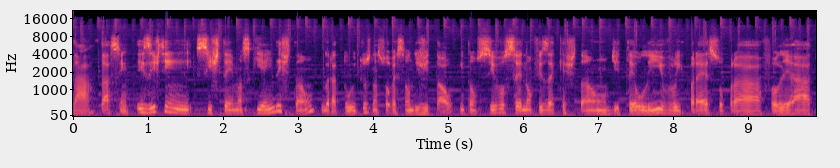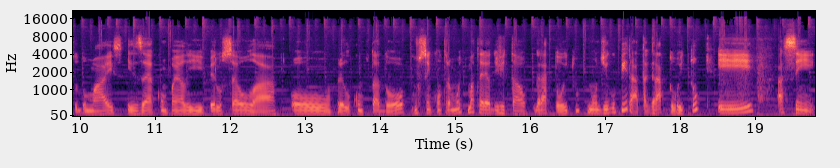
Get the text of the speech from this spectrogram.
Dá, dá sim. Existem sistemas que ainda estão gratuitos na sua versão digital. Então, se você não fizer questão de ter o livro impresso para folhear tudo mais, quiser acompanhar ali pelo celular ou pelo computador, você encontra muito material digital gratuito. Não digo pirata, gratuito. E assim,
